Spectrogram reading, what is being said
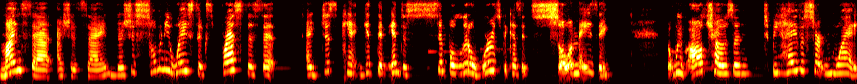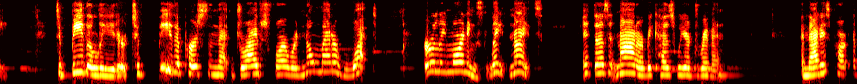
mindset, I should say. There's just so many ways to express this that I just can't get them into simple little words because it's so amazing. But we've all chosen to behave a certain way, to be the leader, to be the person that drives forward no matter what. Early mornings, late nights, it doesn't matter because we are driven. And that is part of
